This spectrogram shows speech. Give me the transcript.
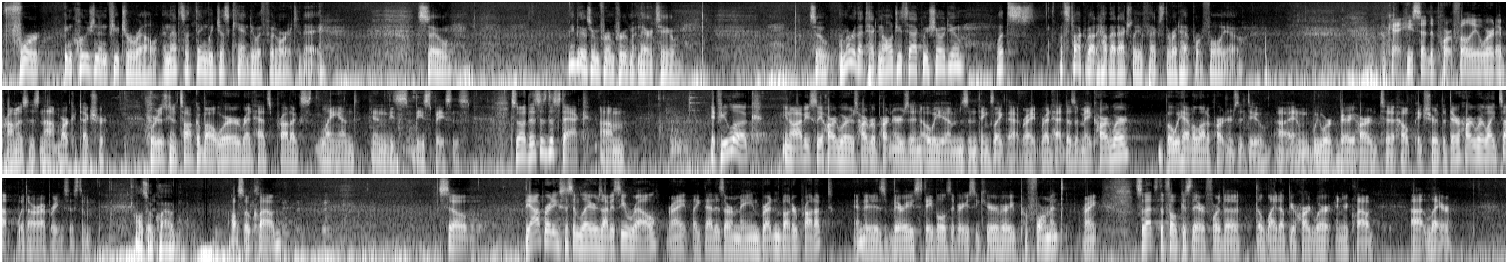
for inclusion in future RHEL, and that's a thing we just can't do with Fedora today. So maybe there's room for improvement there too. So remember that technology stack we showed you? Let's, let's talk about how that actually affects the Red Hat portfolio. Okay, he said the portfolio word, I promise, is not architecture. We're just going to talk about where Red Hat's products land in these, these spaces. So this is the stack. Um, if you look, you know, obviously hardware is hardware partners and OEMs and things like that, right? Red Hat doesn't make hardware, but we have a lot of partners that do. Uh, and we work very hard to help make sure that their hardware lights up with our operating system. Also cloud. Also cloud. So the operating system layer is obviously RHEL, right? Like that is our main bread and butter product. And it is very stable, it's very secure, very performant, right? So that's the focus there for the, the light up your hardware and your cloud uh, layer.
